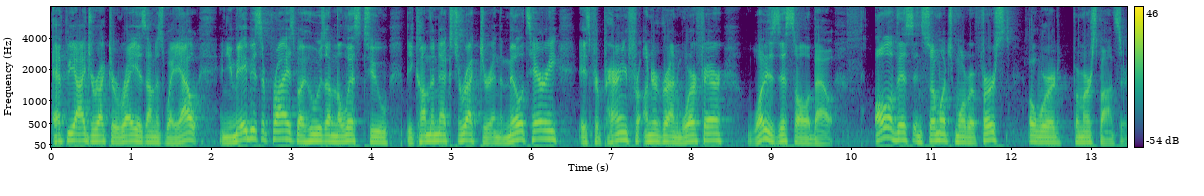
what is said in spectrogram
FBI Director Wray is on his way out, and you may be surprised by who is on the list to become the next director. And the military is preparing for underground warfare. What is this all about? All of this and so much more, but first, a word from our sponsor.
